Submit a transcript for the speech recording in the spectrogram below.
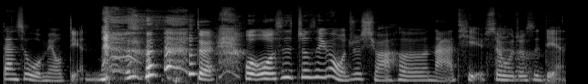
但是我没有点。对我，我是就是因为我就喜欢喝拿铁，所以我就是点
